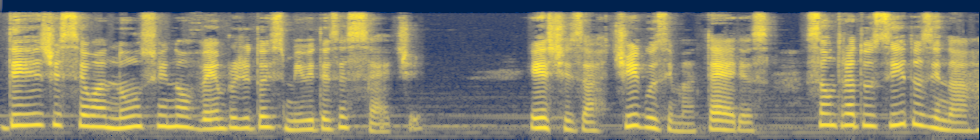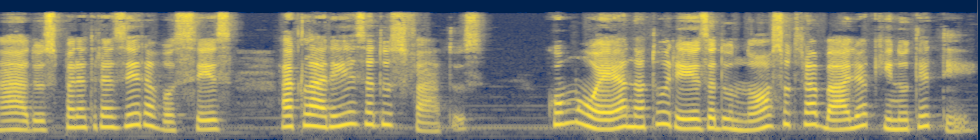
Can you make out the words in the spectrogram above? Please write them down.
desde seu anúncio em novembro de 2017. Estes artigos e matérias são traduzidos e narrados para trazer a vocês a clareza dos fatos, como é a natureza do nosso trabalho aqui no TT.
